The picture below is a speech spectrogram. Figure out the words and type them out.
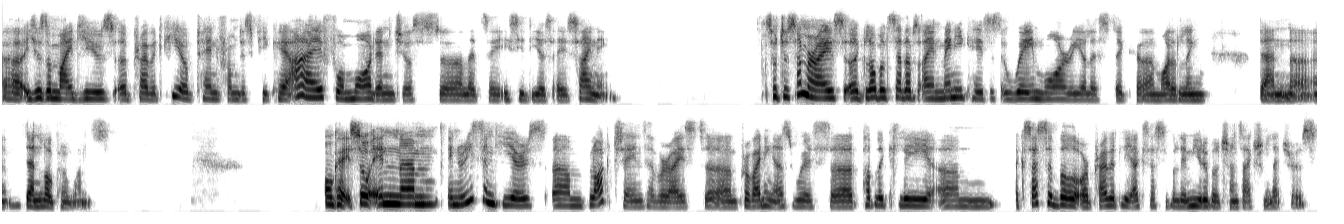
a user might use a private key obtained from this PKI for more than just, uh, let's say, ECDSA signing. So to summarize, uh, global setups are in many cases a way more realistic uh, modeling than, uh, than local ones. Okay, so in um, in recent years, um, blockchains have arisen, uh, providing us with uh, publicly um, accessible or privately accessible immutable transaction ledgers.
